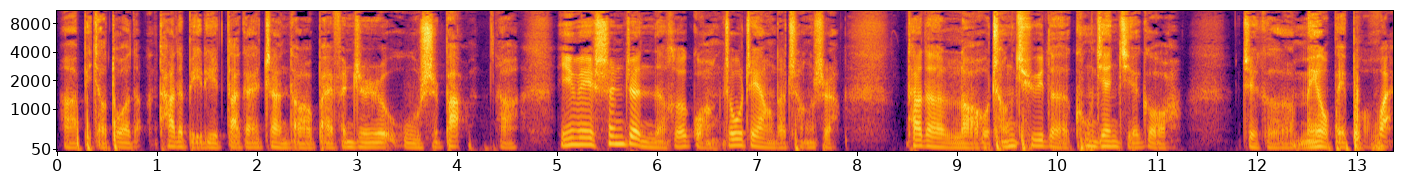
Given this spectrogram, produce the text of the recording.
啊，比较多的，它的比例大概占到百分之五十八啊。因为深圳呢和广州这样的城市啊，它的老城区的空间结构啊，这个没有被破坏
